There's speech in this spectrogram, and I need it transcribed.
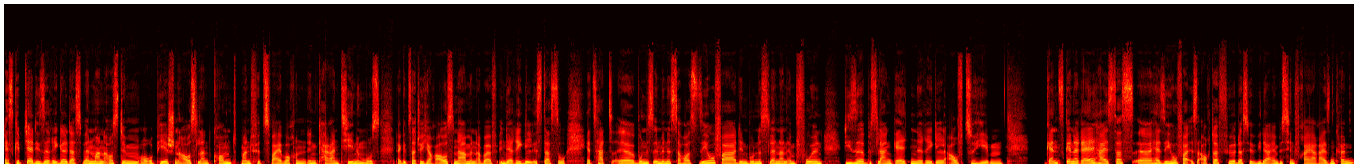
Es gibt ja diese Regel, dass wenn man aus dem europäischen Ausland kommt, man für zwei Wochen in Quarantäne muss. Da gibt es natürlich auch Ausnahmen, aber in der Regel ist das so. Jetzt hat äh, Bundesinnenminister Horst Seehofer den Bundesländern empfohlen, diese bislang geltende Regel aufzuheben. Ganz generell heißt das, äh, Herr Seehofer ist auch dafür, dass wir wieder ein bisschen freier reisen können?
